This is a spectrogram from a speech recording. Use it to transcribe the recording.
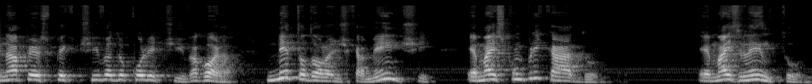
na perspectiva do coletivo. Agora, metodologicamente, é mais complicado, é mais lento,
